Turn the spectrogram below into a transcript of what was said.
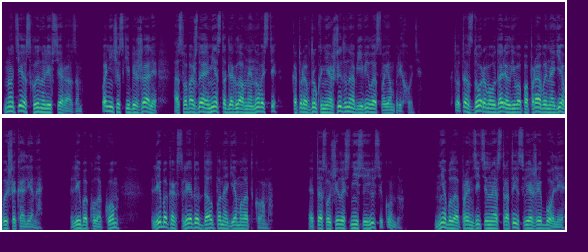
Но те схлынули все разом, панически бежали, освобождая место для главной новости, которая вдруг неожиданно объявила о своем приходе. Кто-то здорово ударил его по правой ноге выше колена. Либо кулаком, либо как следует дал по ноге молотком. Это случилось не сию секунду. Не было пронзительной остроты свежей боли,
